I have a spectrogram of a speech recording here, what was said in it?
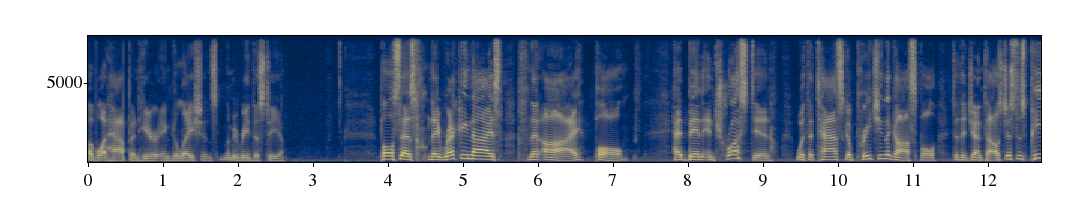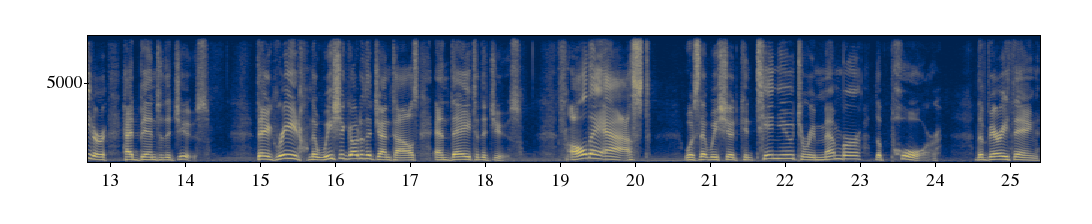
of what happened happened here in Galatians. Let me read this to you. Paul says, They recognized that I, Paul, had been entrusted with the task of preaching the gospel to the Gentiles, just as Peter had been to the Jews. They agreed that we should go to the Gentiles and they to the Jews. All they asked was that we should continue to remember the poor, the very thing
